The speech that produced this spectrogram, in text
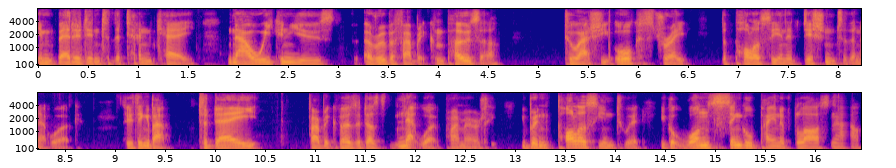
embedded into the 10K. Now we can use Aruba Fabric Composer to actually orchestrate the policy in addition to the network. So you think about today, Fabric Composer does network primarily. You bring policy into it. You've got one single pane of glass now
